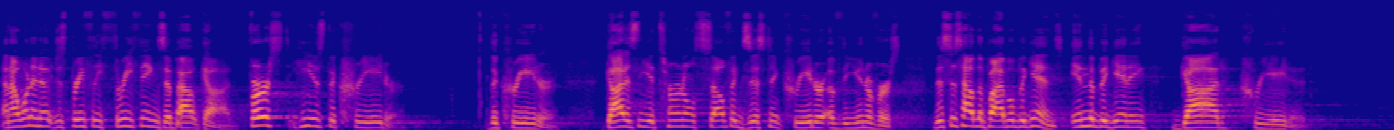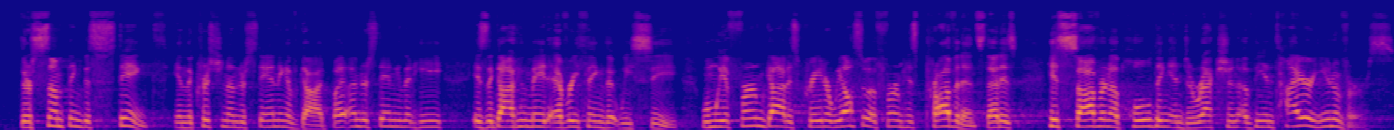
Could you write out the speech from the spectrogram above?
And I want to note just briefly three things about God. First, He is the creator. The creator. God is the eternal, self existent creator of the universe. This is how the Bible begins. In the beginning, God created. There's something distinct in the Christian understanding of God by understanding that He is the God who made everything that we see. When we affirm God as creator, we also affirm His providence, that is, His sovereign upholding and direction of the entire universe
